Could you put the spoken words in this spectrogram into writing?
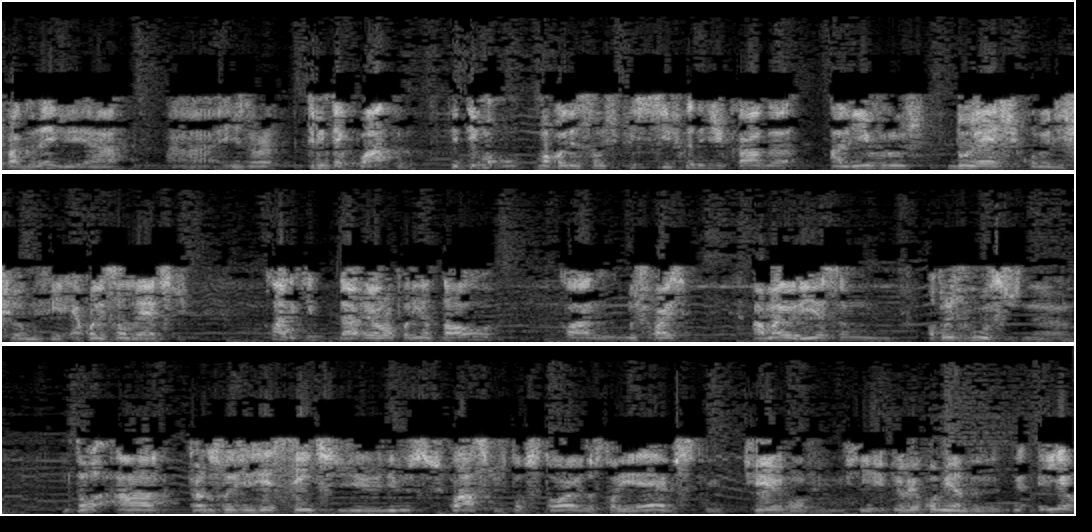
para grande, é a, a editora 34, que tem uma, uma coleção específica dedicada a livros do leste, como eles chamam, enfim, é a coleção leste. Claro que da Europa Oriental, claro, dos quais a maioria são autores russos, né? Então, há traduções recentes de livros clássicos de Tolstói, Dostoiévski, Chekhov, enfim, eu recomendo. E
